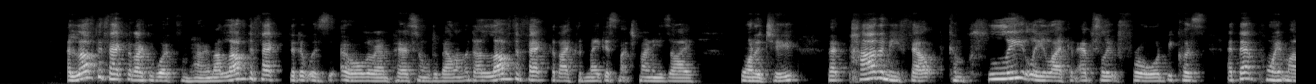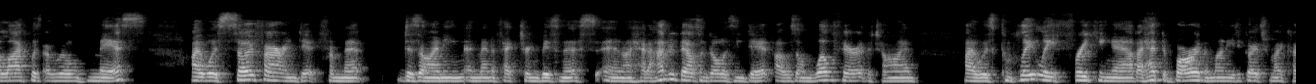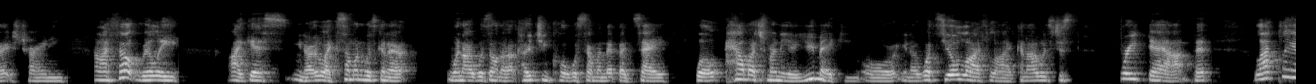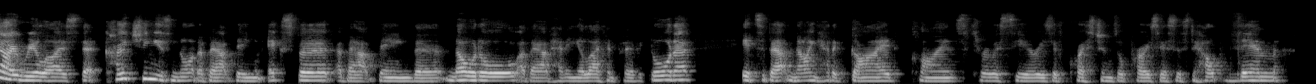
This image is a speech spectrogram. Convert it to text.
I love the fact that I could work from home. I love the fact that it was all around personal development. I love the fact that I could make as much money as I wanted to. But part of me felt completely like an absolute fraud because at that point, my life was a real mess. I was so far in debt from that designing and manufacturing business, and I had $100,000 in debt. I was on welfare at the time. I was completely freaking out. I had to borrow the money to go through my coach training. And I felt really, I guess, you know, like someone was going to, when I was on a coaching call with someone, that they'd say, Well, how much money are you making? Or, you know, what's your life like? And I was just freaked out. But luckily, I realized that coaching is not about being an expert, about being the know it all, about having your life in perfect order. It's about knowing how to guide clients through a series of questions or processes to help them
